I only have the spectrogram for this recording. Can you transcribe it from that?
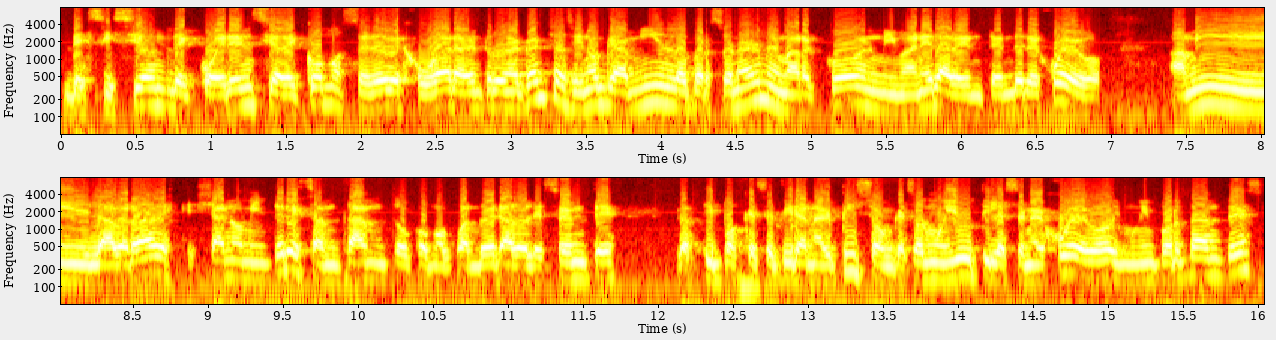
decisión de coherencia de cómo se debe jugar adentro de una cancha, sino que a mí en lo personal me marcó en mi manera de entender el juego. A mí la verdad es que ya no me interesan tanto como cuando era adolescente los tipos que se tiran al piso, aunque son muy útiles en el juego y muy importantes,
